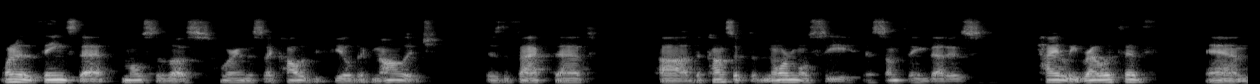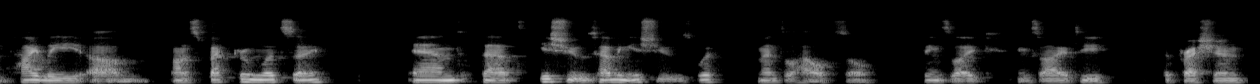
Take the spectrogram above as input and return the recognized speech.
one of the things that most of us who are in the psychology field acknowledge is the fact that uh, the concept of normalcy is something that is highly relative and highly um, on a spectrum, let's say and that issues, having issues with mental health, so things like anxiety, depression,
